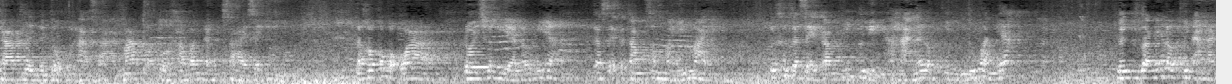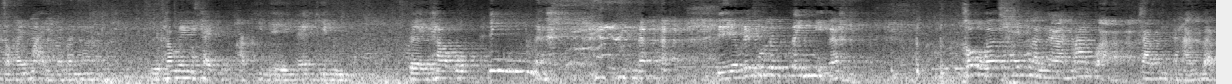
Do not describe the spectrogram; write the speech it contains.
ก๊าซเรือนกระจกมหาศาลมากกว่าตัวคาร์บอนไดออกไซด์ซะอีกแล้วเขาก็บอกว่าโดยเฉลี่ยแล้วเนี่ยเกษตรกรรมสมัยใหม่ ก็คือเกษตรกรรมที่ผลิตอาหารให้เรากินทุกวันเนี้ยคือตอนนี้เรากินอาหารสมัยใหม่กันนะคะหรือถ้าไม่มีใครปลูกผักกินเองเนี่ยกินเดินเข้าปุ๊บติ้งนะเดี๋ยวยังไม่ได้พูดเรื่องติ้งอีกนะ เขาบอกว่าใช้พลังงานมากกว่าการผลิตอาหารแบบ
